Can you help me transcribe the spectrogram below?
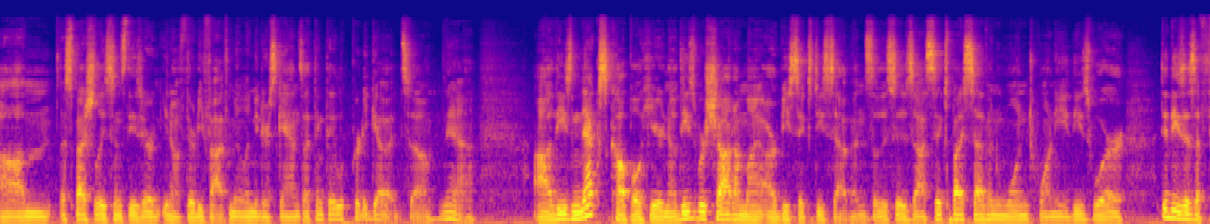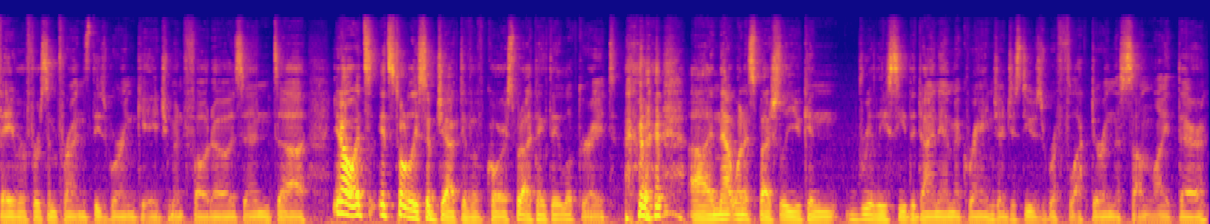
Um, especially since these are, you know, 35 millimeter scans. I think they look pretty good. So, yeah. Uh, these next couple here, now these were shot on my RB67, so this is uh, 6x7 120. These were did these as a favor for some friends. These were engagement photos, and uh, you know it's it's totally subjective, of course, but I think they look great. uh, and that one especially, you can really see the dynamic range. I just used reflector in the sunlight there.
